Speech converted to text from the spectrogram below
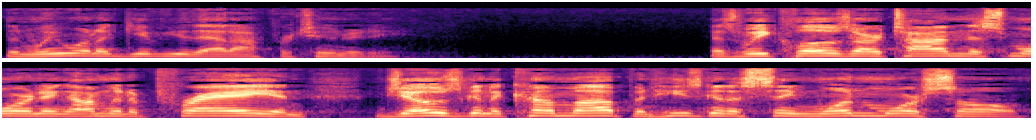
then we want to give you that opportunity. As we close our time this morning, I'm going to pray, and Joe's going to come up and he's going to sing one more song.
